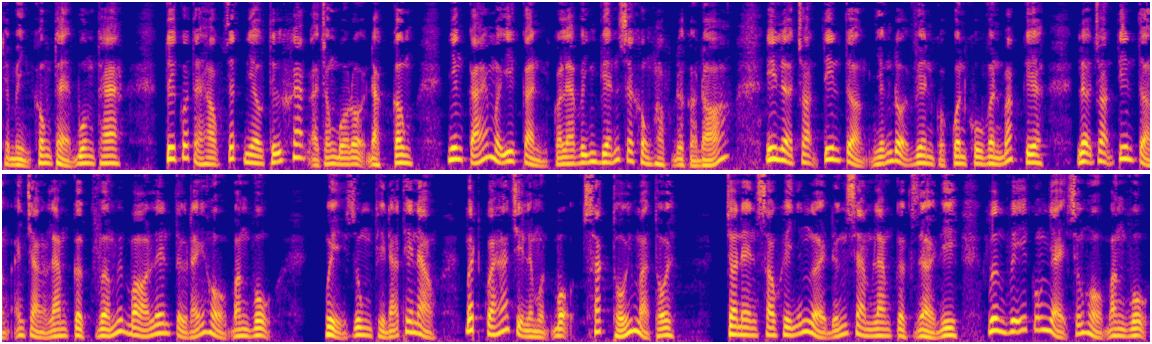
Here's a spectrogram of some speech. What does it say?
thì mình không thể buông tha. Tuy có thể học rất nhiều thứ khác ở trong bộ đội đặc công, nhưng cái mà y cần có lẽ vĩnh viễn sẽ không học được ở đó. Y lựa chọn tin tưởng những đội viên của quân khu vân bắc kia, lựa chọn tin tưởng anh chàng lam cực vừa mới bò lên từ đáy hồ băng vụ. Hủy dung thì đã thế nào, bất quá chỉ là một bộ sắc thối mà thôi cho nên sau khi những người đứng xem lam cực rời đi, vương vĩ cũng nhảy xuống hồ băng vụ.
